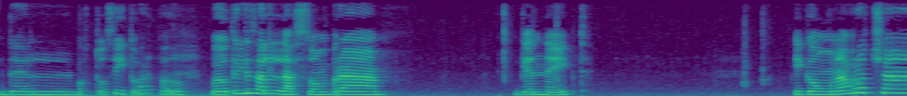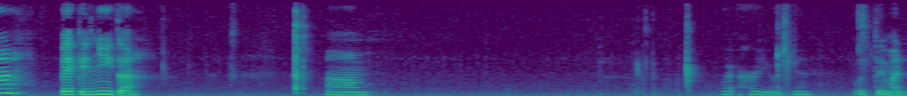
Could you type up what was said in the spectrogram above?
del bostocito. Voy a utilizar la sombra Get Naked. Y con una brocha pequeñita. Um, Where are you again? estoy mal.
